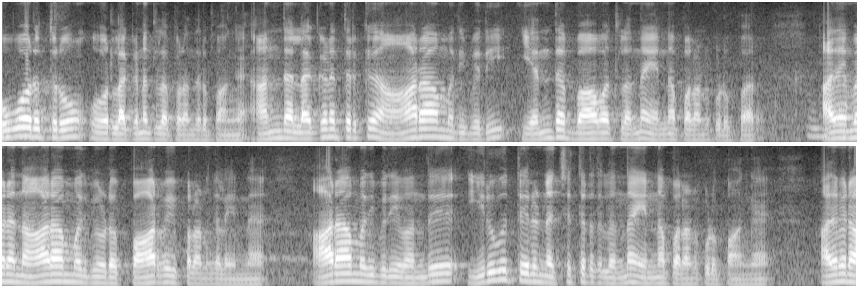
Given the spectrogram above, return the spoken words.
ஒவ்வொருத்தரும் ஒரு லக்னத்தில் பிறந்திருப்பாங்க. அந்த லக்னத்திற்கு ஆறாம் அதிபதி எந்த பாவத்தில் இருந்தால் என்ன பலன் கொடுப்பார்? அதே மாதிரி அந்த ஆறாம் அதிபதியோட பார்வை பலன்கள் என்ன? ஆறாம் அதிபதி வந்து இருபத்தேழு நட்சத்திரத்தில் இருந்தால் என்ன பலன் கொடுப்பாங்க? அதே மாதிரி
